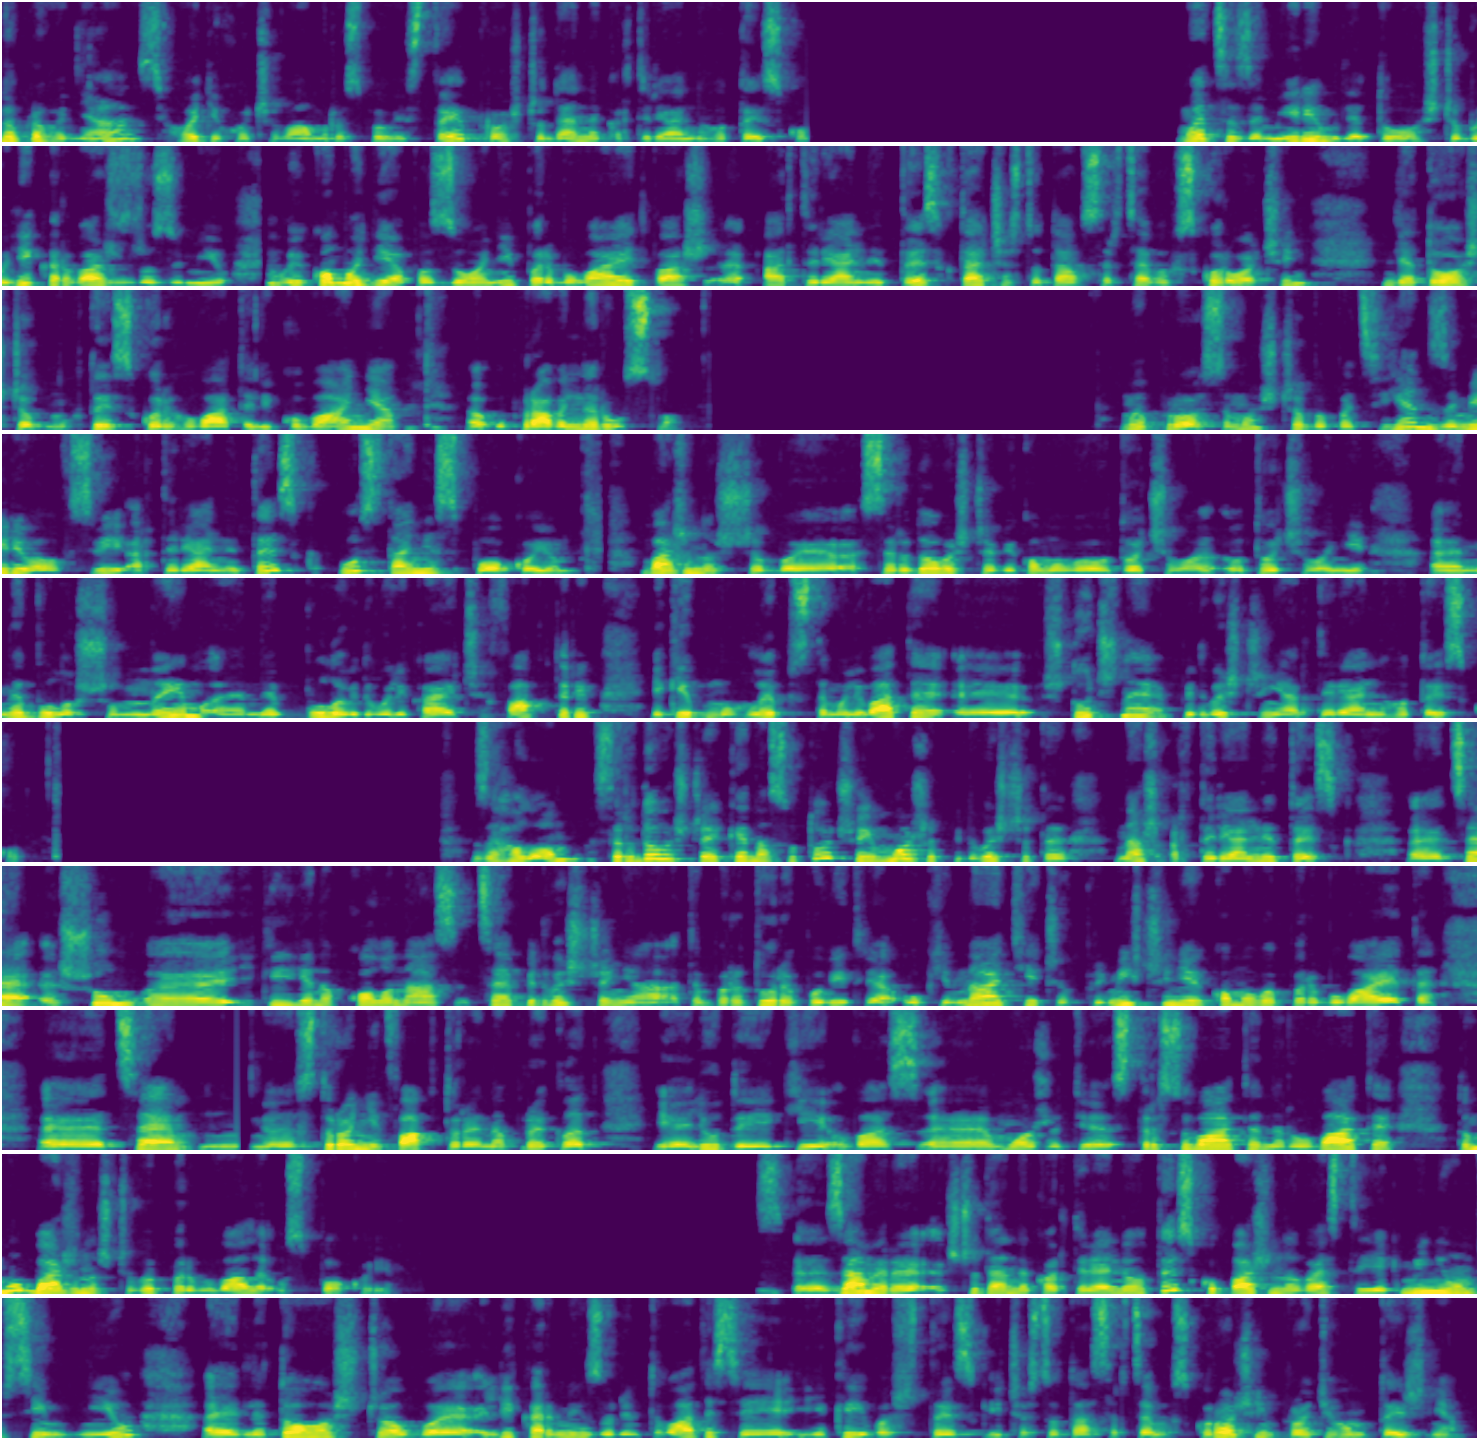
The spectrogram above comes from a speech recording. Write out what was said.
Доброго дня! Сьогодні хочу вам розповісти про щоденник артеріального тиску. Ми це замірюємо для того, щоб лікар ваш зрозумів, у якому діапазоні перебуває ваш е, артеріальний тиск та частота серцевих скорочень, для того, щоб могти скоригувати лікування е, у правильне русло. Ми просимо, щоб пацієнт замірював свій артеріальний тиск у стані спокою. Бажано, щоб середовище, в якому ви оточувані, е, не було шумним, е, не було відволікаючих факторів, які б могли б стимулювати е, штучне підвищення артеріального тиску. Загалом, середовище, яке нас оточує, може підвищити наш артеріальний тиск. Е, це шум, е, який є навколо нас, це підвищення температури повітря у кімнаті чи в приміщенні, в якому ви перебуваєте, е, це сторонні фактори, наприклад, люди, які вас можуть стресувати, нервувати, тому бажано, щоб ви перебували у спокої. Е, заміри щоденника артеріального тиску бажано вести як мінімум 7 днів е, для того, щоб лікар міг зорієнтуватися, який ваш тиск і частота серцевих скорочень протягом тижня.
